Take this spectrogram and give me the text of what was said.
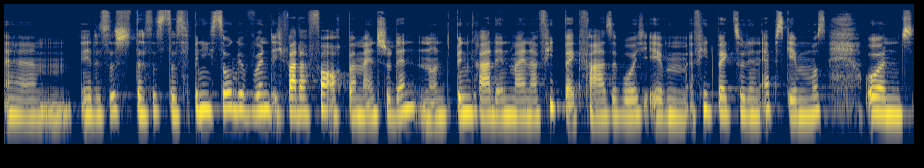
ähm, ja, das, ist, das, ist, das bin ich so gewöhnt. Ich war davor auch bei meinen Studenten und bin gerade in meiner Feedback-Phase, wo ich eben Feedback zu den Apps geben muss und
